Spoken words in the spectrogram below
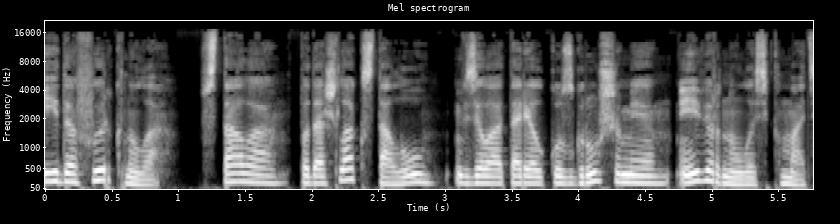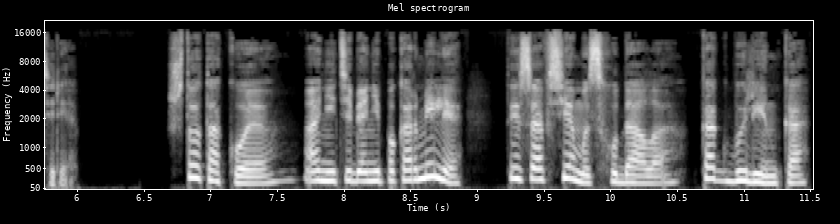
Ида фыркнула, встала, подошла к столу, взяла тарелку с грушами и вернулась к матери. «Что такое? Они тебя не покормили? Ты совсем исхудала, как былинка».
